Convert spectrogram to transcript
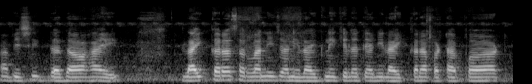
अभिषेक दादा हाय. लाईक करा सर्वांनी. ज्यांनी लाईक नाही केलं त्यांनी लाईक करा पटापट.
